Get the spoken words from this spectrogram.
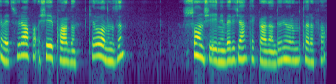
Evet zürafa şey pardon kel alanımızın son şeyini vereceğim. Tekrardan dönüyorum bu tarafa.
